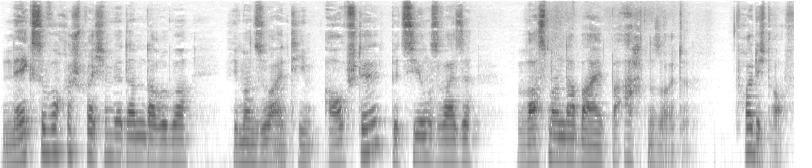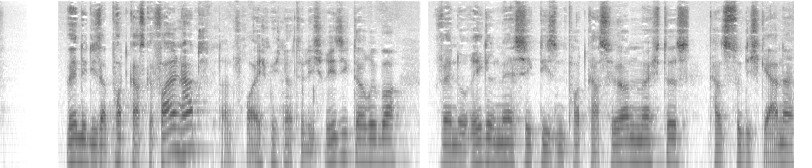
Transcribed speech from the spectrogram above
Nächste Woche sprechen wir dann darüber, wie man so ein Team aufstellt, beziehungsweise was man dabei beachten sollte. Freu dich drauf. Wenn dir dieser Podcast gefallen hat, dann freue ich mich natürlich riesig darüber. Wenn du regelmäßig diesen Podcast hören möchtest, kannst du dich gerne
